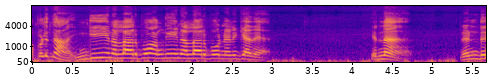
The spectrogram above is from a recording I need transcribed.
அப்படி தான் இங்கேயும் நல்லா இருப்போம் அங்கேயும் நல்லா இருப்போம்னு நினைக்காத. என்ன? ரெண்டு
